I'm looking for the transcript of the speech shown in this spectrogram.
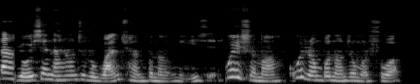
但有一些男生就是完全不能理解，为什么？为什么不能这么说？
